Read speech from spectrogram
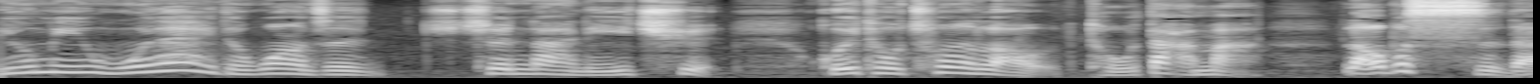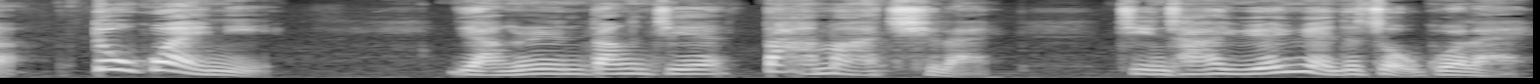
刘明无奈地望着孙娜离去，回头冲着老头大骂：“老不死的，都怪你！”两个人当街大骂起来。警察远远地走过来，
